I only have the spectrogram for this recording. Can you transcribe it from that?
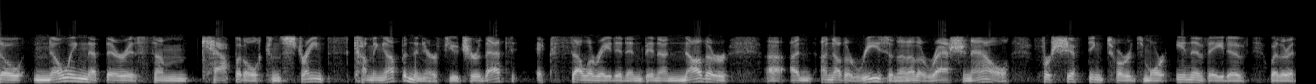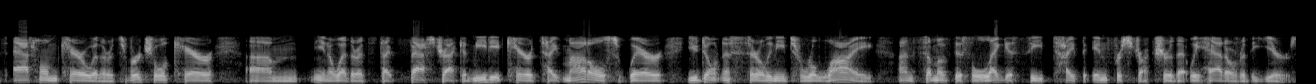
so, knowing that there is some capital constraints coming up in the near future, that's accelerated and been another uh, an, another reason, another rationale for shifting towards more innovative, whether it's at-home care, whether it's virtual care, um, you know, whether it's type fast track immediate care type models where you don't necessarily need to rely on some of this legacy type infrastructure that we had over the years.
